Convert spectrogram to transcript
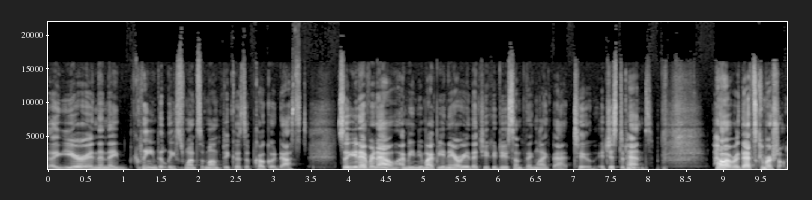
a year, and then they cleaned at least once a month because of cocoa dust. So you never know. I mean, you might be an area that you could do something like that too. It just depends. However, that's commercial.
